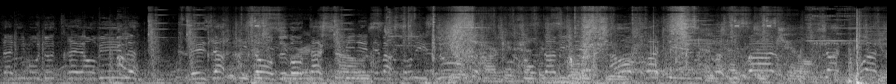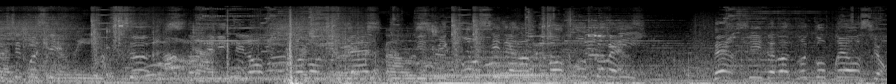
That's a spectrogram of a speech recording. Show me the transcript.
Recrudescence d'animaux de trait en ville, les artisans devant acheminer des marchandises lourdes sont invités à emprunter une principale chaque fois que c'est possible. Ce afin d'éviter l'encombrement des ruelles qui nuit considérablement au commerce. Merci de votre compréhension.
